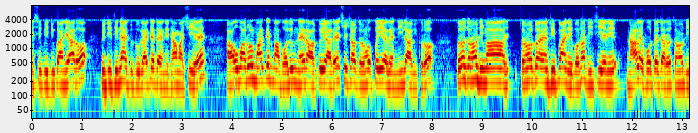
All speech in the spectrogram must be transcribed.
ICP ဒီကန်တွေကတော့ BTC နဲ့အတူတူလိုက်တက်တဲ့အနေအထားမှာရှိရဲ။ overall market မှာ volume နည်းတာကိုတွေ့ရတယ်။ရှေ့လျှောက်ကျွန်တော်တို့ပိတ်ရက်လည်းနီးလာပြီဆိုတော့ဆိုတော့ကျွန်တော်ဒီမှာကျွန်တော်တို့အတွက် entry point တွေပေါ့နော် DCA တွေနားလည်ဖို့အတွက်ကြတော့ကျွန်တော်ဒီ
